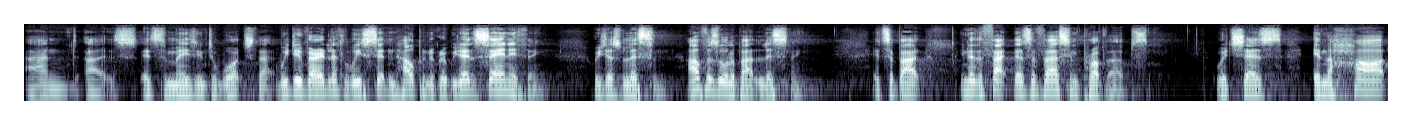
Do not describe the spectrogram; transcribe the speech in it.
And uh, it's, it's amazing to watch that. We do very little. We sit and help in a group. We don't say anything, we just listen. Alpha's all about listening. It's about, you know, the fact there's a verse in Proverbs which says, In the heart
